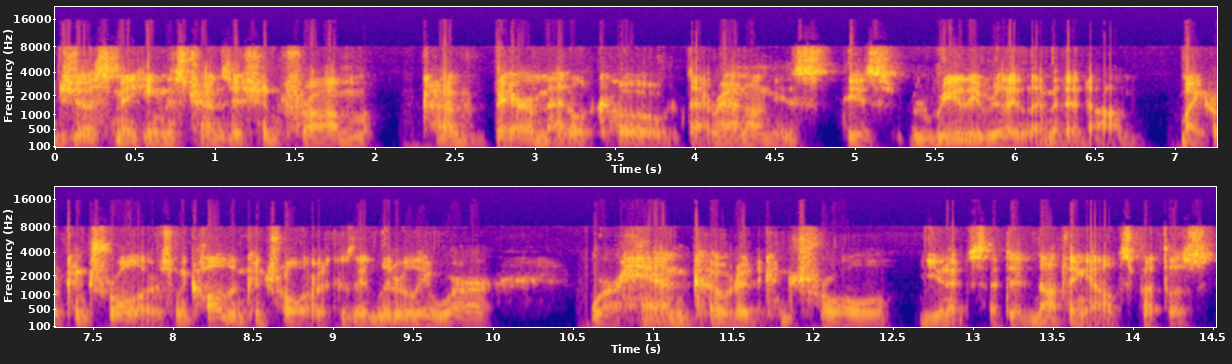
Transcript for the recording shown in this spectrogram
just making this transition from kind of bare metal code that ran on these these really really limited um, microcontrollers. We called them controllers because they literally were were hand coded control units that did nothing else but those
